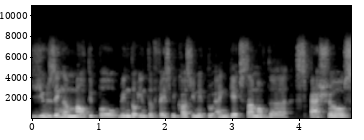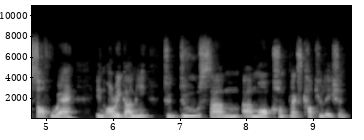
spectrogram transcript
using a multiple window interface because you need to engage some of the special software in origami to do some uh, more complex calculation.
